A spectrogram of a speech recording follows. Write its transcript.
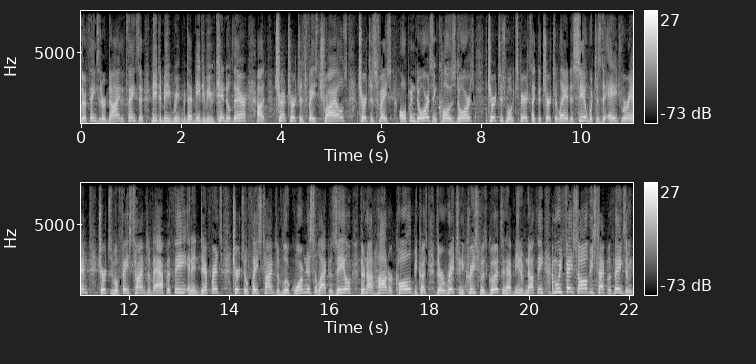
there are things that are dying. The things that need to be re- that need to be rekindled there. Uh, ch- churches face trials. Churches face open doors and closed doors. Churches will experience like the church at Laodicea, which is the age we're in. Churches will face times of apathy and indifference. Churches will face times of lukewarmness and lack of zeal. They're not hot or cold because they're rich and increased with goods and have need of nothing. I mean, we face all these type of things. And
